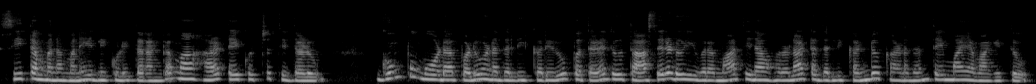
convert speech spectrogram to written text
ಸೀತಮ್ಮನ ಮನೆಯಲ್ಲಿ ಕುಳಿತ ರಂಗಮ್ಮ ಹರಟೆ ಕೊಚ್ಚುತ್ತಿದ್ದಳು. ಗುಂಪು ಮೋಡ ಪಡುವಣದಲ್ಲಿ ಕರಿರೂಪ ತಳೆದು ತಾಸೆರಡು ಇವರ ಮಾತಿನ ಹೊರಳಾಟದಲ್ಲಿ ಕಂಡು ಕಾಣದಂತೆ ಮಾಯವಾಗಿತ್ತು.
